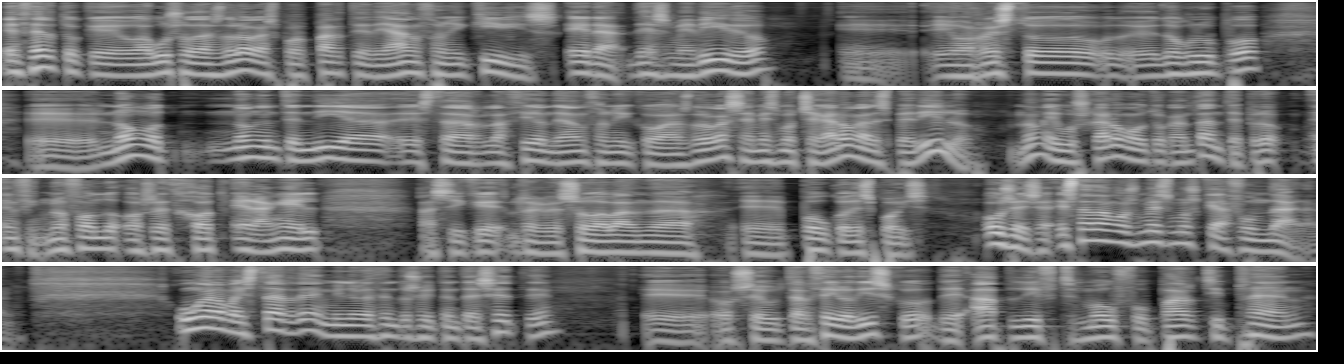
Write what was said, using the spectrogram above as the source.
É certo que o abuso das drogas por parte de Anthony Kiddis era desmedido, eh, e o resto do grupo eh, non, non entendía esta relación de Anthony coas drogas e mesmo chegaron a despedilo non? E buscaron outro cantante pero en fin, no fondo os Red Hot eran el así que regresou a banda eh, pouco despois. Ou seja, estaban os mesmos que a fundaran. Un ano máis tarde, en 1987, eh, o seu terceiro disco, The Uplift Mofo Party Plan,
